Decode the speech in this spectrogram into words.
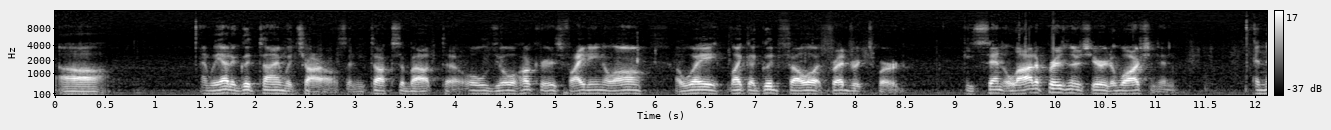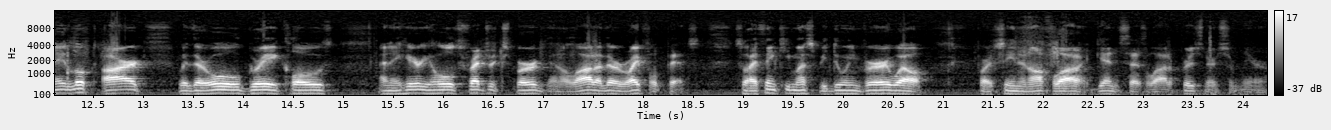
Uh, and we had a good time with Charles, and he talks about uh, old Joe Hooker's fighting along away like a good fellow at Fredericksburg. He sent a lot of prisoners here to Washington, and they looked hard with their old gray clothes, and here he holds Fredericksburg and a lot of their rifle pits. So I think he must be doing very well, I've seen an awful lot, again, says a lot of prisoners from there.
